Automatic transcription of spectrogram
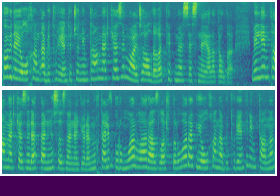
Covid-ə yoluxan abituriyent üçün imtahan mərkəzi müalicə aldığı tibb müəssisəsində yaradıldı. Milli İmtahan Mərkəzinin rəhbərinin sözlərinə görə müxtəlif qurumlarla razılaşdırılaraq yoluxan abituriyentin imtahandan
